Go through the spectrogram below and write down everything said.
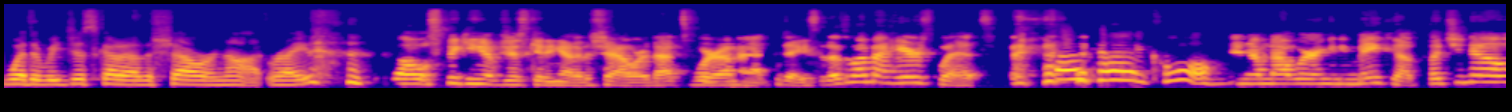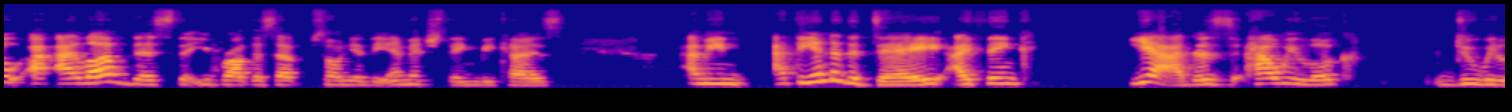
whether we just got out of the shower or not, right? well, speaking of just getting out of the shower, that's where I'm at today. So that's why my hair's wet. okay, cool. And I'm not wearing any makeup. But you know, I, I love this that you brought this up, Sonia, the image thing, because I mean, at the end of the day, I think, yeah, does how we look, do we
